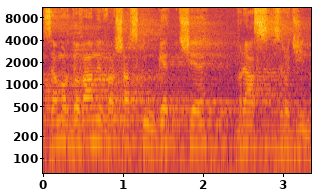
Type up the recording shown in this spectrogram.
zamordowany w warszawskim getcie wraz z rodziną.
